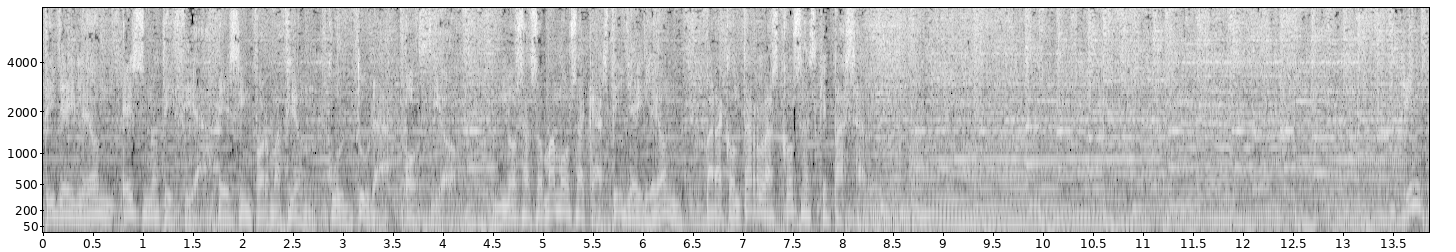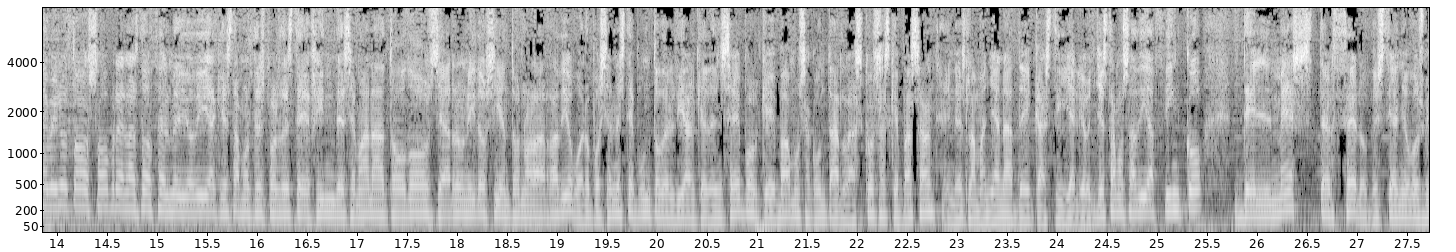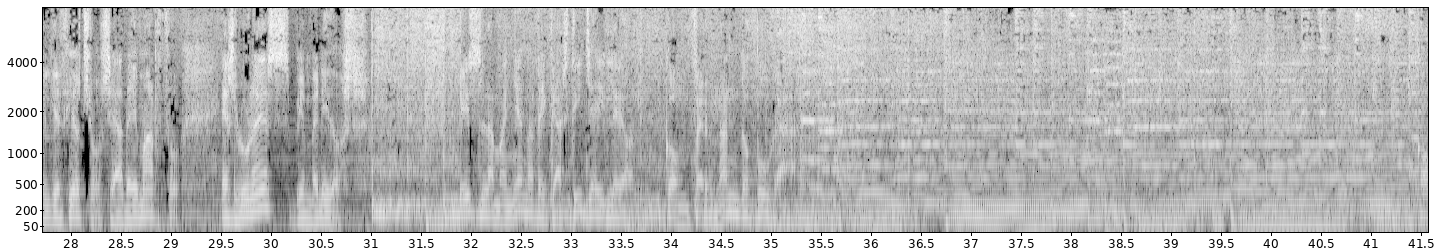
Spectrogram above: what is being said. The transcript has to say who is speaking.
Speaker 1: Castilla y León es noticia, es información, cultura, ocio. Nos asomamos a Castilla y León para contar las cosas que pasan.
Speaker 2: 15 minutos sobre las 12 del mediodía. Aquí estamos después de este fin de semana, todos ya reunidos y en torno a la radio. Bueno, pues en este punto del día quédense porque vamos a contar las cosas que pasan en Es la Mañana de Castilla y León. Ya estamos a día 5 del mes tercero de este año 2018, o sea, de marzo. Es lunes, bienvenidos.
Speaker 1: Es la Mañana de Castilla y León con Fernando Puga.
